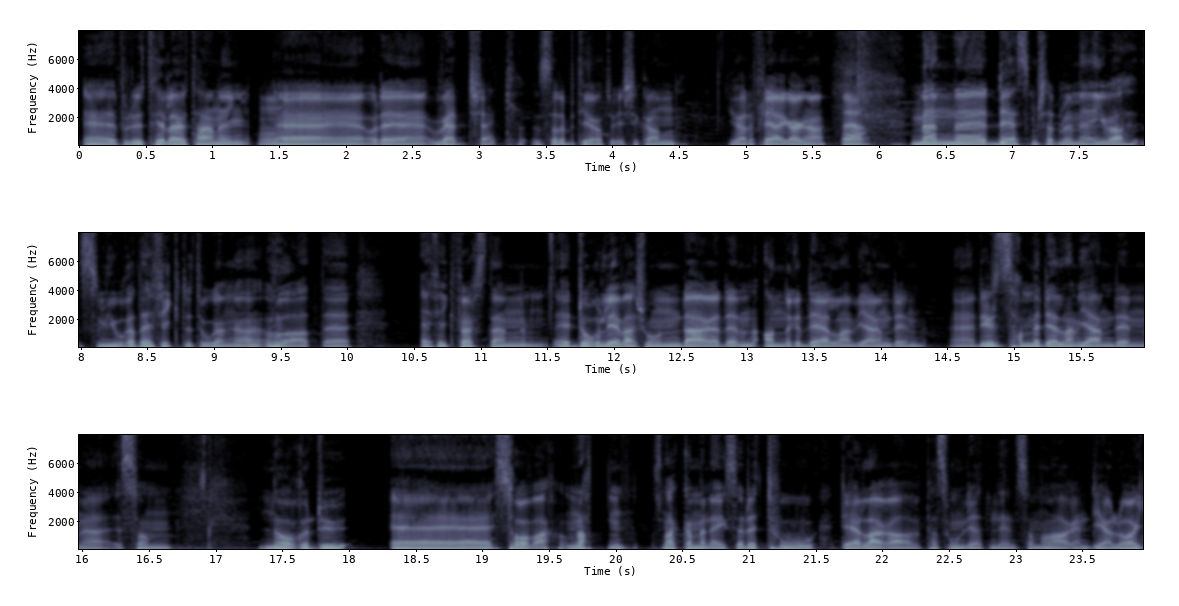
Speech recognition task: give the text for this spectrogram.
Uh, for du triller jo terning, mm. uh, og det er red check, så det betyr at du ikke kan gjøre det flere ganger. Ja. Men det som skjedde med meg, var, som gjorde at jeg fikk det to ganger, var at jeg fikk først den eh, dårlige versjonen, der det er den andre delen av hjernen din. Eh, det er jo den samme delen av hjernen din eh, som når du eh, sover om natten, snakker med deg, så er det to deler av personligheten din som har en dialog.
